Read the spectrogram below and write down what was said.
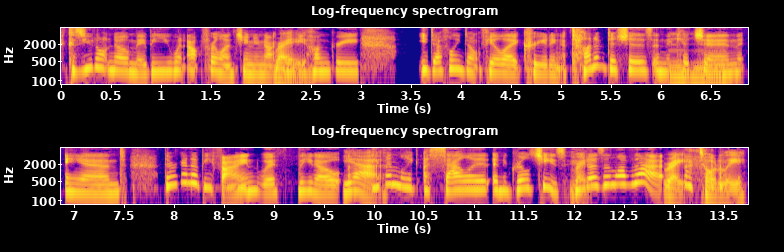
because you don't know. Maybe you went out for lunch and you're not going to be hungry. You definitely don't feel like creating a ton of dishes in the Mhm. kitchen and they're going to be fine with, you know, Yeah. even like a salad and a grilled cheese. Who Right. doesn't love that? Right, totally.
